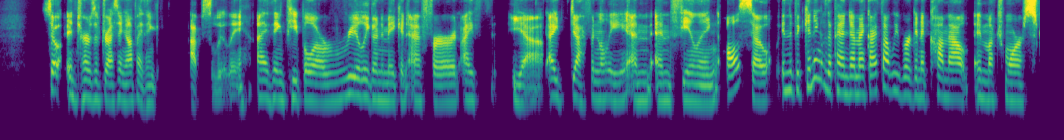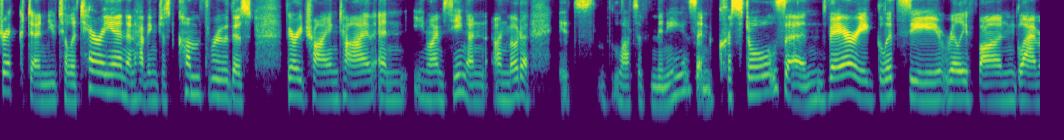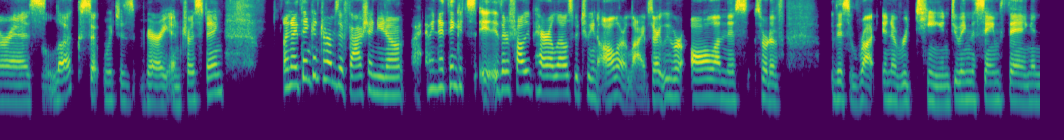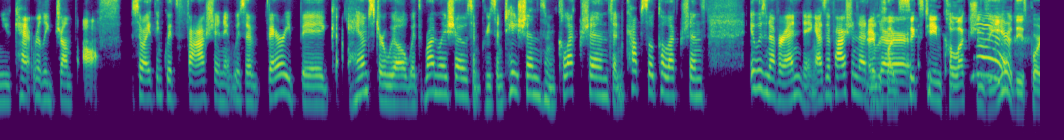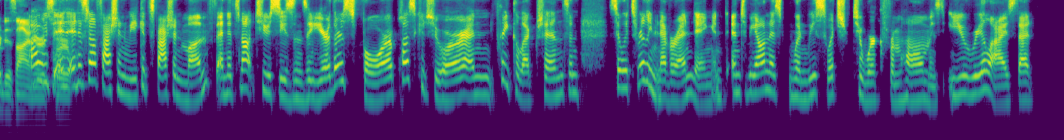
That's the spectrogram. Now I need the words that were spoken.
So, in terms of dressing up, I think absolutely. I think people are really going to make an effort. I, yeah, I definitely am, am feeling. Also, in the beginning of the pandemic, I thought we were going to come out in much more strict and utilitarian, and having just come through this very trying time. And you know, I'm seeing on on Moda, it's lots of minis and crystals and very glitzy, really fun, glamorous looks, which is very interesting. And I think in terms of fashion, you know, I mean, I think it's it, there's probably parallels between all our lives, right? We were all on this sort of this rut in a routine, doing the same thing, and you can't really jump off. So I think with fashion, it was a very big hamster wheel with runway shows and presentations and collections and capsule collections. It was never ending. As a fashion editor, it was like 16 collections yeah. a year, these poor oh, designers. Was, were... And it's not fashion week, it's fashion month, and it's not two seasons a year. There's four plus couture and pre collections. And so it's really never ending. And, and to be honest, when we switched to work from home, is you realize that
